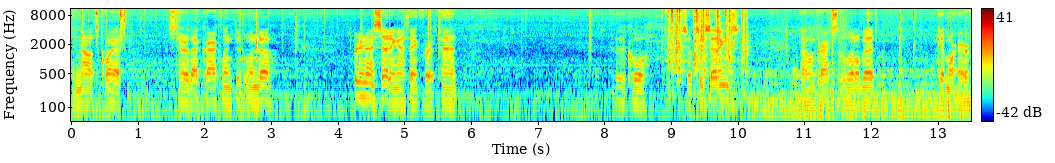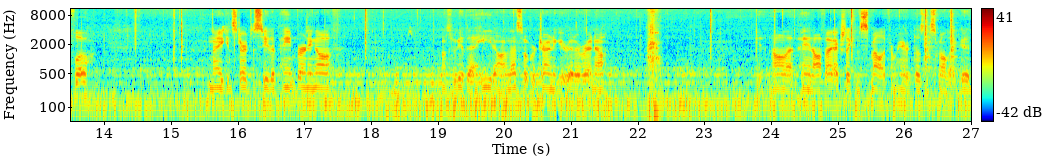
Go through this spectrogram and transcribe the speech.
And now it's quiet. Instead of that crackling through the window. Pretty nice setting, I think, for a tent. Really cool. So two settings. That one cracks it a little bit. Get more airflow. Now you can start to see the paint burning off. Once we get that heat on, that's what we're trying to get rid of right now. Getting all that paint off. I actually can smell it from here. It doesn't smell that good.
